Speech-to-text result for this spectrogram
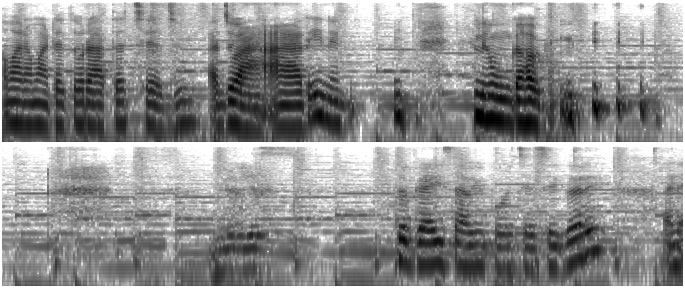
અમારા માટે તો રાત જ છે હજુ. આ જો આ રહી ને એને ઊંઘ આવતી તો ગાઈસ આવી પહોંચે છે ઘરે. અને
